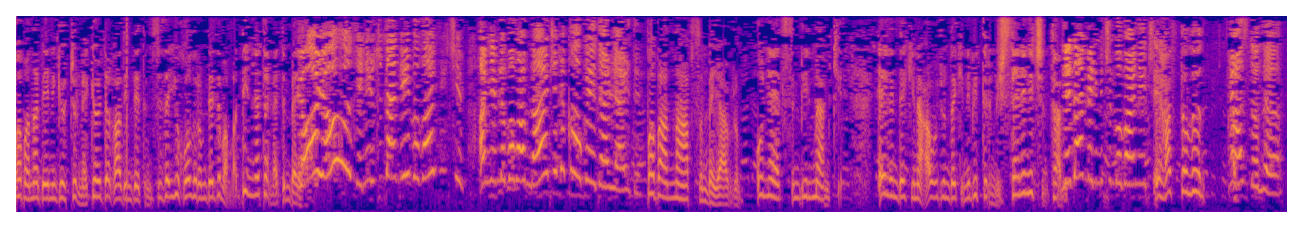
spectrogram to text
Babana beni götürme köyde kalayım dedim. Size yük olurum dedim ama dinletemedim be. Ya ya senin yüzünden değil babaanneciğim. Annemle babam daha önce de kavga ederlerdi. Baban ne yapsın be yavrum? O ne etsin bilmem ki. Elindekini avucundakini bitirmiş. Senin için tabii. Neden benim için babaanneciğim? E hastalığın. Ne hastalığı?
